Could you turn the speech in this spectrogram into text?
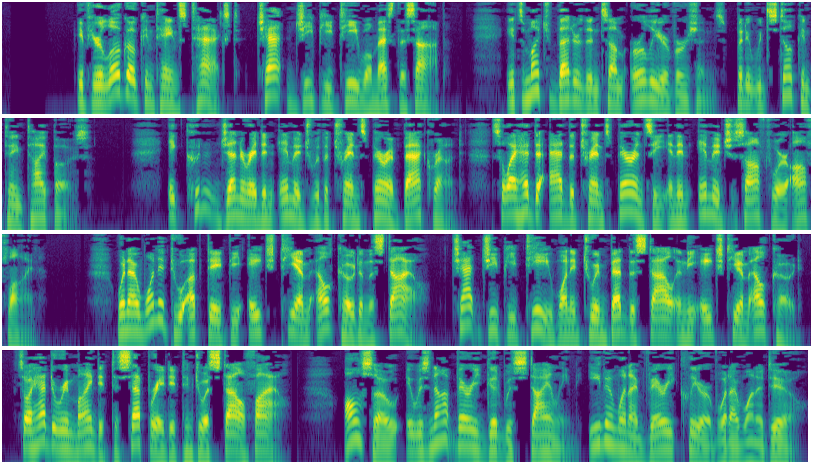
If your logo contains text, ChatGPT will mess this up. It's much better than some earlier versions, but it would still contain typos. It couldn't generate an image with a transparent background, so I had to add the transparency in an image software offline. When I wanted to update the HTML code and the style, ChatGPT wanted to embed the style in the HTML code, so I had to remind it to separate it into a style file. Also, it was not very good with styling, even when I'm very clear of what I want to do.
